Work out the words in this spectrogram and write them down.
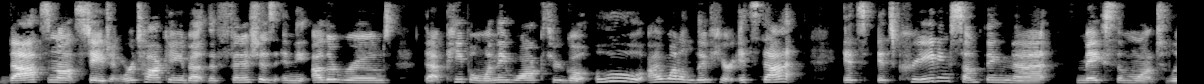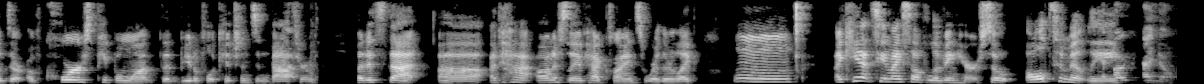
That's not staging. We're talking about the finishes in the other rooms that people when they walk through go, "Oh, I want to live here." It's that it's it's creating something that makes them want to live there. Of course, people want the beautiful kitchens and bathrooms, but it's that uh, I've had honestly, I've had clients where they're like, mm, "I can't see myself living here." So ultimately, I know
